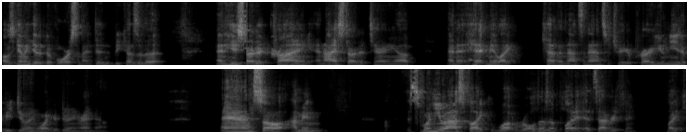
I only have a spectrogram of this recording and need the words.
I was going to get a divorce and I didn't because of it. And he started crying and I started tearing up and it hit me like, Kevin, that's an answer to your prayer. You need to be doing what you're doing right now. And so, I mean, when you ask like, what role does it play? It's everything. Like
